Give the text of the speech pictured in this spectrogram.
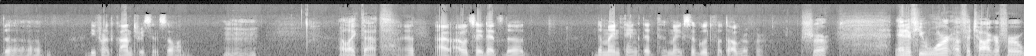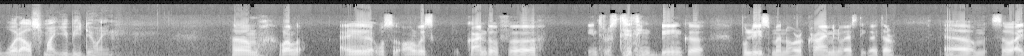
the different countries and so on. Mm-hmm. I like that. Uh, I, I, would say that's the the main thing that makes a good photographer. Sure. And if you weren't a photographer, what else might you be doing? Um, well, I was always kind of uh, interested in being a policeman or a crime investigator. Um, so I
